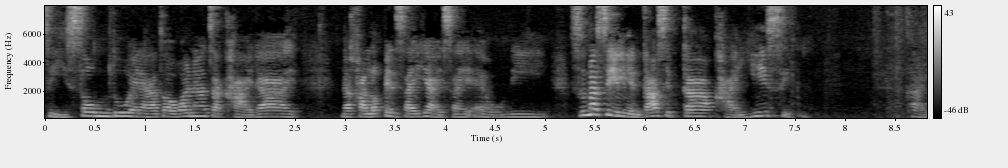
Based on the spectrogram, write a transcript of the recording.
สีส้มด้วยนะคะจอว่าน่าจะขายได้นะคะ แล้วเป็นไซส์ใหญ่ไซส์ L นี่ ซื้อมา4เหรียญ99ขาย20ขาย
